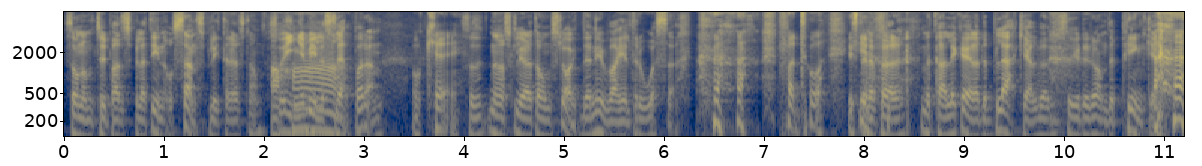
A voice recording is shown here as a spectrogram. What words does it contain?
Som de typ hade spelat in och sen splittrades de. Så Aha. ingen ville släppa den. okej. Så när de skulle göra ett omslag, den är ju bara helt rosa. Vadå? Istället för Metallica göra The Black Album så gjorde de The Pink Album.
